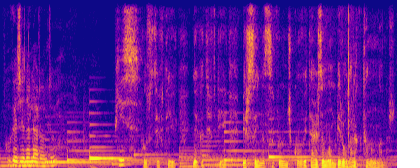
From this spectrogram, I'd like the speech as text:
Bu gece neler oldu? Biz Pozitif değil, negatif değil. Bir sayının sıfırıncı kuvveti her zaman bir olarak tanımlanır.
